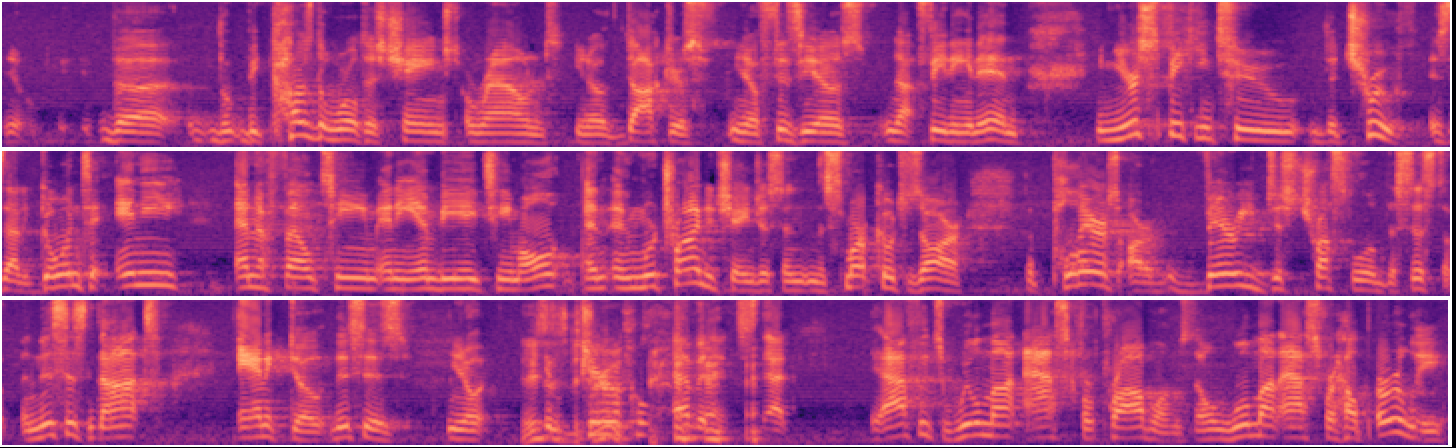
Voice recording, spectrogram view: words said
you know, the, the, because the world has changed around you know doctors you know physios not feeding it in and you're speaking to the truth is that go into any NFL team, any NBA team, all and, and we're trying to change this, and the smart coaches are, the players are very distrustful of the system. And this is not anecdote. This is, you know, this empirical evidence that athletes will not ask for problems. They will not ask for help early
